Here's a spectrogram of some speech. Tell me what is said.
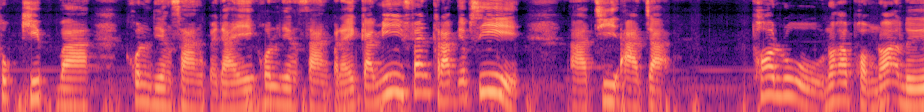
ทุกคลิปว่าคนเลี้ยงสร้างไปไหนคนเลี้ยงสร้างไปไหนก็มีแฟนคลับ FC อ่าที่อาจจะพ่อรู้เนาะครับผมเนาะหรือ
